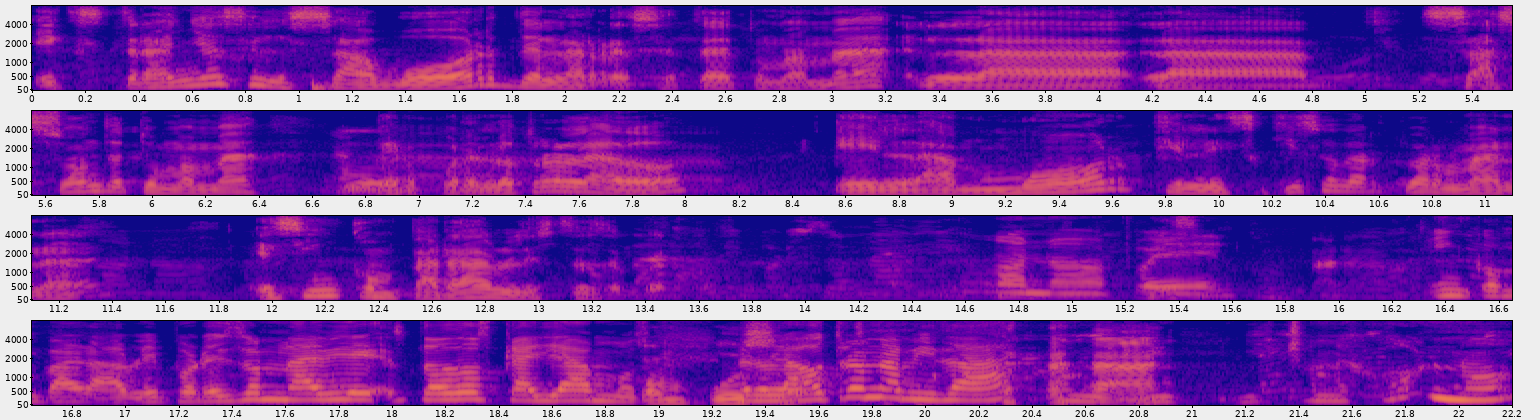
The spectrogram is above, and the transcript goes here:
extrañas el sabor de la receta de tu mamá, la, la sazón de tu mamá, pero por el otro lado, el amor que les quiso dar tu hermana es incomparable, ¿estás de acuerdo? No, no, fue incomparable, y por eso nadie, todos callamos. Compuso. Pero la otra Navidad, mucho mejor, ¿no?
